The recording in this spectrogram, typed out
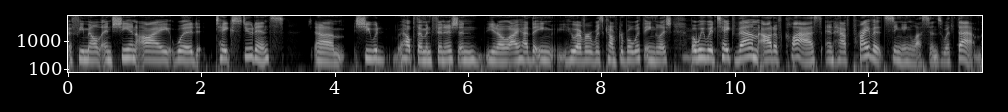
a female, and she and I would take students. Um, she would help them in Finnish, and you know, I had the Eng- whoever was comfortable with English. But we would take them out of class and have private singing lessons with them,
